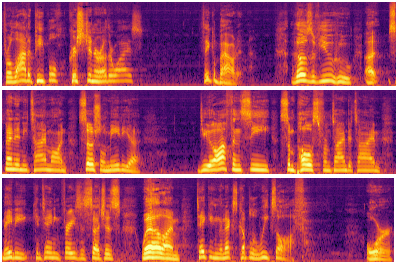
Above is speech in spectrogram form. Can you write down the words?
for a lot of people, Christian or otherwise? Think about it. Those of you who uh, spend any time on social media, do you often see some posts from time to time, maybe containing phrases such as, Well, I'm taking the next couple of weeks off? Or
